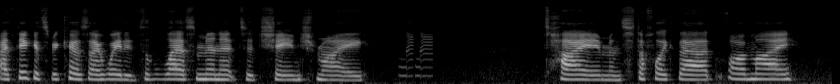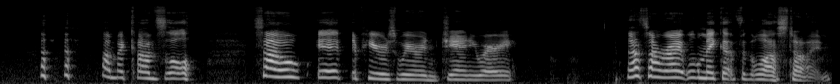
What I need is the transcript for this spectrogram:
I think it's because I waited to the last minute to change my time and stuff like that on my on my console. So it appears we're in January. That's alright, we'll make up for the lost time.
